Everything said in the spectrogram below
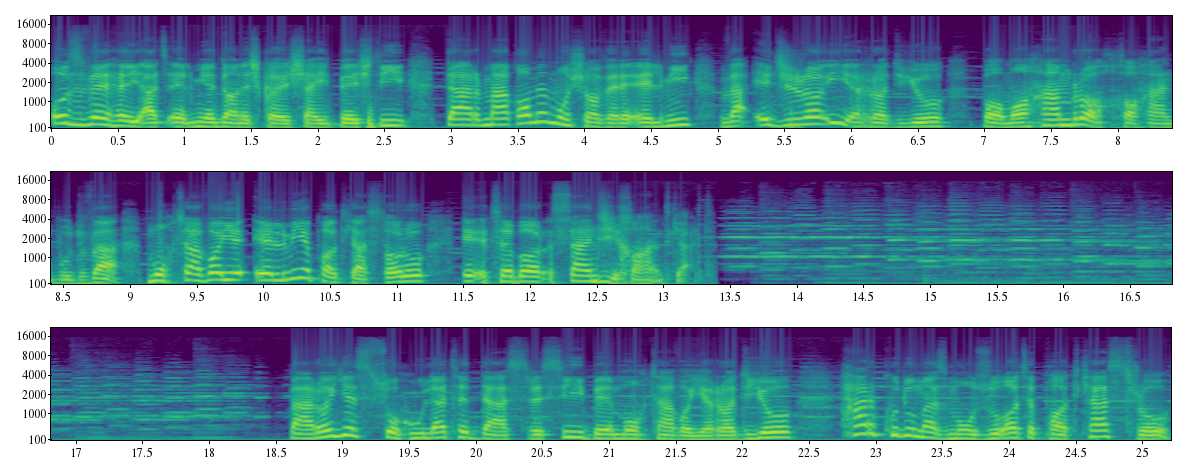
عضو هیئت علمی دانشگاه شهید بهشتی در مقام مشاور علمی و اجرایی رادیو با ما همراه خواهند بود و محتوای علمی پادکست ها رو اعتبار سنجی خواهند کرد. برای سهولت دسترسی به محتوای رادیو هر کدوم از موضوعات پادکست رو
